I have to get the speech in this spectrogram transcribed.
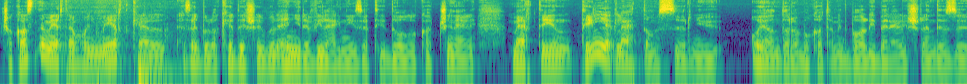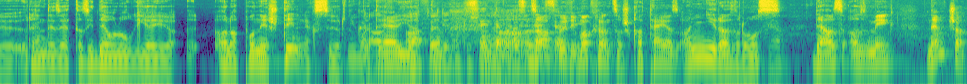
csak azt nem értem, hogy miért kell ezekből a kérdésekből ennyire világnézeti dolgokat csinálni. Mert én tényleg láttam szörnyű olyan darabokat, amit balliberális rendező rendezett az ideológiai alapon, és tényleg szörnyű volt. Eljöttem. Szerintem az- Az alföldi makrancos katály az annyira rossz, Ja. de az, az még nem csak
